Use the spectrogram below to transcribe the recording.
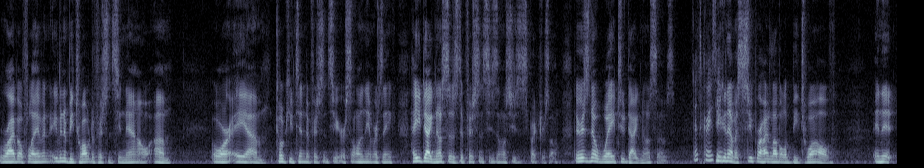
riboflavin, even a B12 deficiency now. Um, or a um, CoQ10 deficiency or selenium or zinc. How you diagnose those deficiencies unless you use a SpectraCell? There is no way to diagnose those. That's crazy. You can have a super high level of B12, and it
